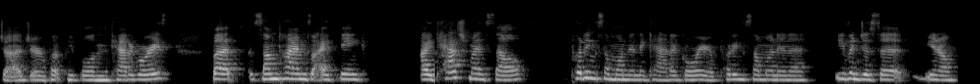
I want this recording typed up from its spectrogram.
judge or put people in the categories, but sometimes I think I catch myself putting someone in a category or putting someone in a even just a you know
